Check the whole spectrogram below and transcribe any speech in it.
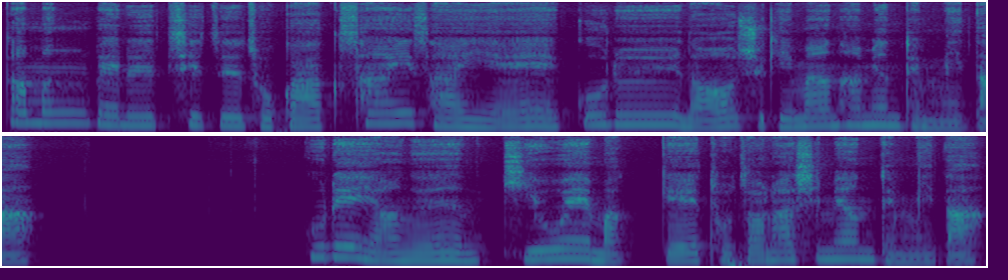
까망베르 치즈 조각 사이사이에 꿀을 넣어주기만 하면 됩니다. 꿀의 양은 기호에 맞게 조절하시면 됩니다.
